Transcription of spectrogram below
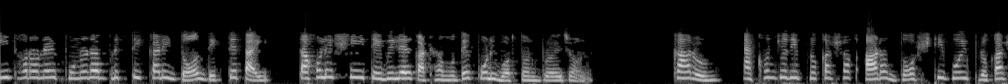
এই ধরনের পুনরাবৃত্তিকারী দল দেখতে পাই, তাহলে সেই টেবিলের কাঠামোতে পরিবর্তন প্রয়োজন। কারণ এখন যদি প্রকাশক আরও দশটি বই প্রকাশ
